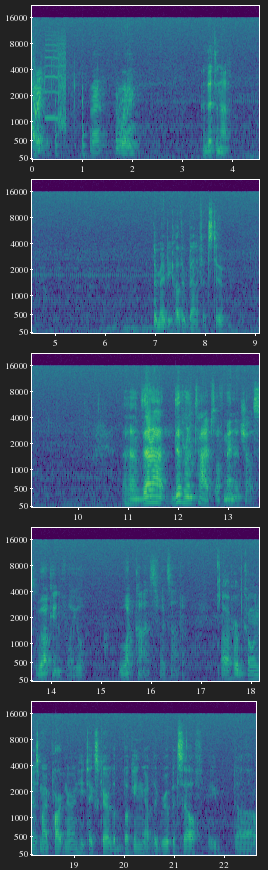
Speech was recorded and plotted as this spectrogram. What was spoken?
Running. Alright, I'm running. and that's enough. There may be other benefits too. Um, there are different types of managers working for you. What kinds, for example? Uh, Herb Cohen is my partner, and he takes care of the booking of the group itself. He uh,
